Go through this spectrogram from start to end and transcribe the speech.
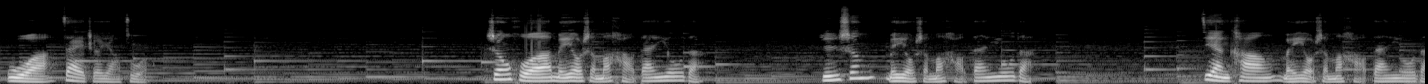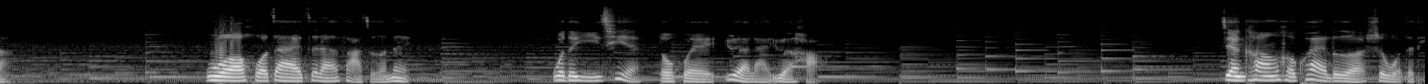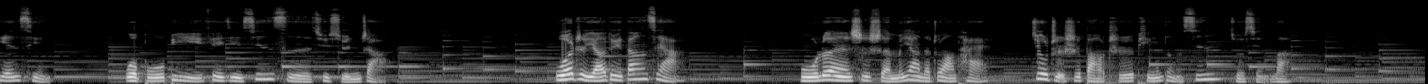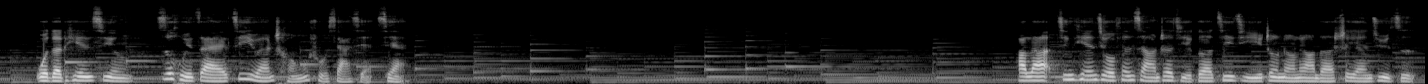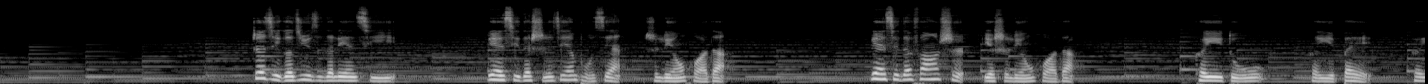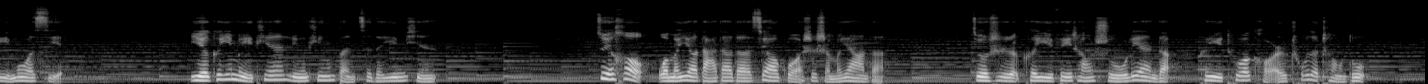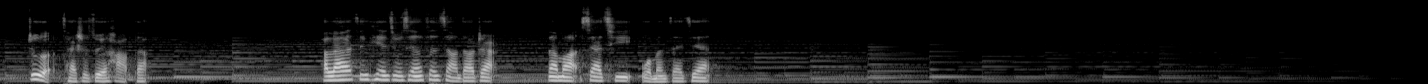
我再这样做，生活没有什么好担忧的，人生没有什么好担忧的，健康没有什么好担忧的。我活在自然法则内，我的一切都会越来越好。健康和快乐是我的天性，我不必费尽心思去寻找。我只要对当下，无论是什么样的状态，就只是保持平等心就行了。我的天性自会在机缘成熟下显现。好了，今天就分享这几个积极正能量的誓言句子。这几个句子的练习，练习的时间不限，是灵活的；练习的方式也是灵活的，可以读，可以背，可以默写，也可以每天聆听本次的音频。最后，我们要达到的效果是什么样的？就是可以非常熟练的，可以脱口而出的程度，这才是最好的。好了，今天就先分享到这儿，那么下期我们再见。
